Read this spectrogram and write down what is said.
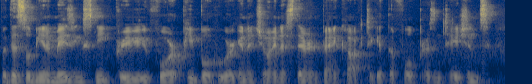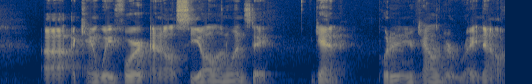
but this will be an amazing sneak preview for people who are going to join us there in Bangkok to get the full presentations. Uh, I can't wait for it, and I'll see you all on Wednesday. Again, put it in your calendar right now.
